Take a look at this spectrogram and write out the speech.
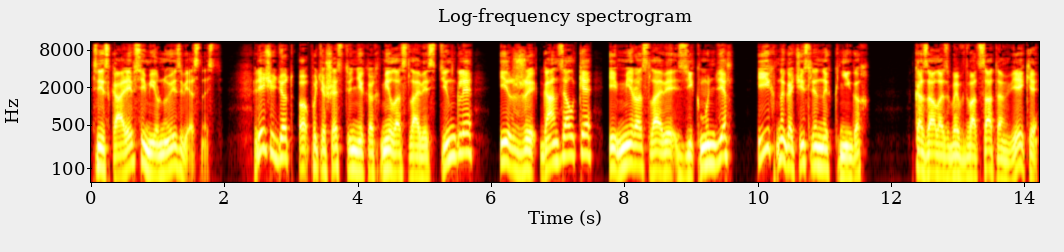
снискали всемирную известность. Речь идет о путешественниках Милославе Стингле, Иржи Ганзелке и Мирославе Зигмунде и их многочисленных книгах. Казалось бы, в 20 веке,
